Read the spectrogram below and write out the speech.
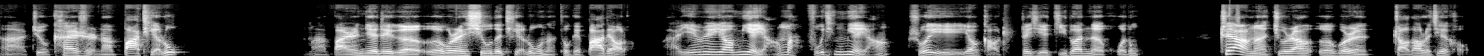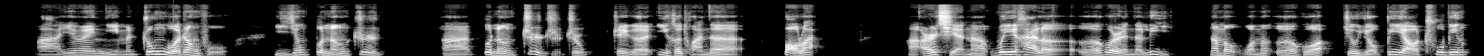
啊，就开始呢扒铁路，啊，把人家这个俄国人修的铁路呢都给扒掉了。啊，因为要灭洋嘛，扶清灭洋，所以要搞这些极端的活动。这样呢，就让俄国人找到了借口啊，因为你们中国政府已经不能制啊，不能制止之这个义和团的暴乱啊，而且呢，危害了俄国人的利益。那么，我们俄国就有必要出兵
